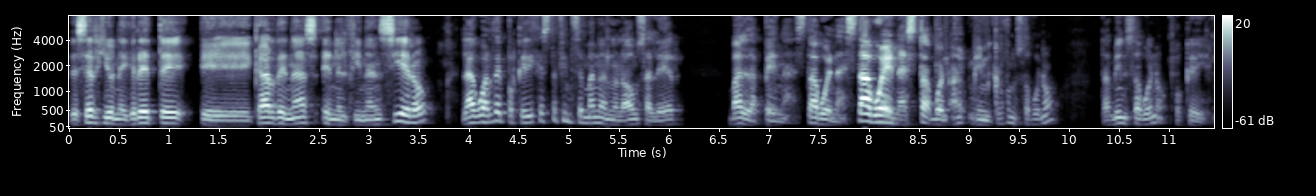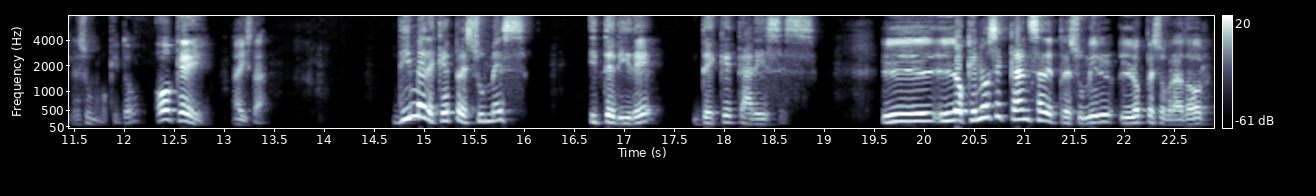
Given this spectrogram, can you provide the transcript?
De Sergio Negrete eh, Cárdenas en el financiero. La guardé porque dije, este fin de semana no la vamos a leer. Vale la pena. Está buena, está buena, está buena. ¿Mi micrófono está bueno? ¿También está bueno? Ok, le subo un poquito. Ok, ahí está. Dime de qué presumes y te diré de qué careces. Lo que no se cansa de presumir López Obrador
